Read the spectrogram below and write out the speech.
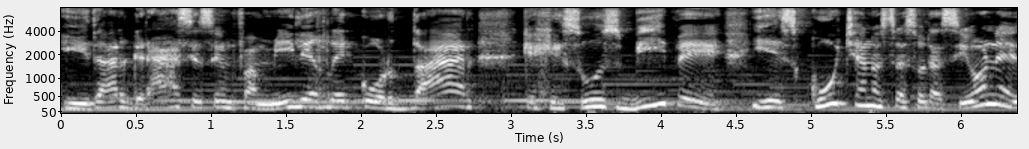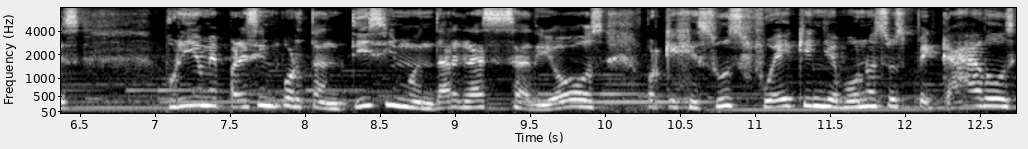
y dar gracias en familia, recordar que Jesús vive y escucha nuestras oraciones Por ello me parece importantísimo en dar gracias a Dios, porque Jesús fue quien llevó nuestros pecados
